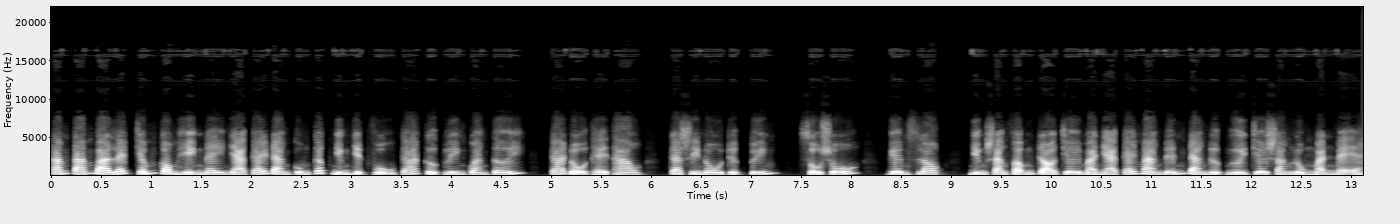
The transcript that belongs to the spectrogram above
883let.com hiện nay nhà cái đang cung cấp những dịch vụ cá cược liên quan tới cá độ thể thao, casino trực tuyến, sổ số, game slot, những sản phẩm trò chơi mà nhà cái mang đến đang được người chơi săn lùng mạnh mẽ.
